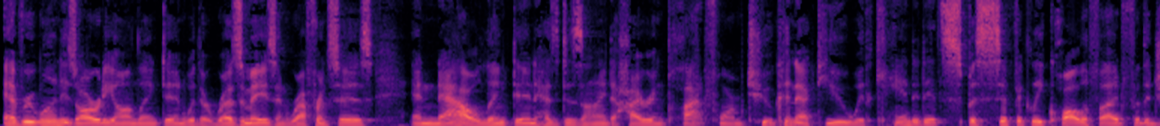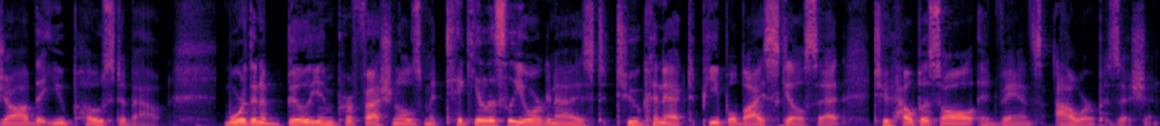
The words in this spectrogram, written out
Everyone is already on LinkedIn with their resumes and references, and now LinkedIn has designed a hiring platform to connect you with candidates specifically qualified for the job that you post about. More than a billion professionals meticulously organized to connect people by skill set to help us all advance our position.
